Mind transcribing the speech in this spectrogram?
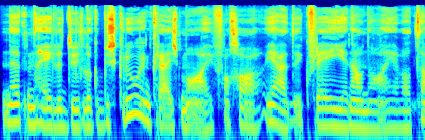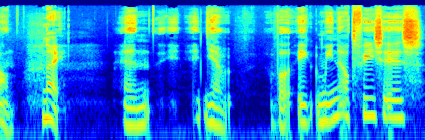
net een hele duidelijke beschrijving krijgt mooi. Van, goh, ja, ik vrees je nou nou, ja, wat dan? Nee. En ja, wat ik, mijn advies is,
